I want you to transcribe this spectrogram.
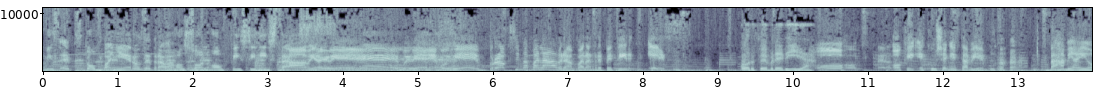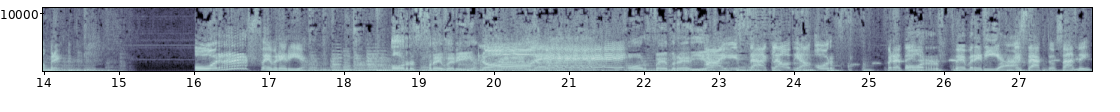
Mis ex compañeros de trabajo son oficinistas. Ah, mira qué bien. Muy bien, muy bien. Próxima palabra para repetir es. Orfebrería. Oh, ok, escuchen esta bien. Bájame ahí, hombre. Orfebrería. Orfebrería. No. Orfebrería. Ahí está, Claudia. Orf. Espérate. Orfebrería. Exacto, Sandy.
